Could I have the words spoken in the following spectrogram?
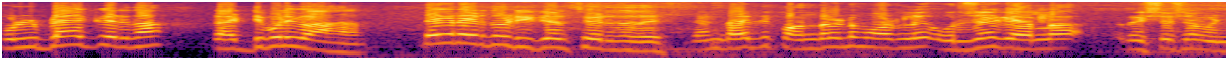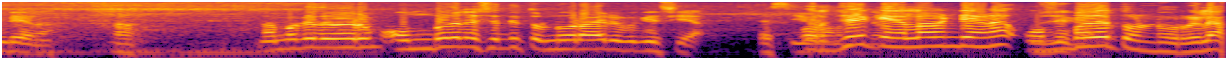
ഫുൾ ബ്ലാക്ക് വരുന്ന ഒരു അടിപൊളി വാഹനം. ഇതെങ്ങനെയായിരുന്നു ഡീറ്റെയിൽസ് വരുന്നത്? രണ്ടായിരത്തി പന്ത്രണ്ട് മോഡൽ ഒറിജിനൽ കേരള രജിസ്ട്രേഷൻ വണ്ടിയാണ്. നമുക്കിത് വെറും ഒമ്പത് ലക്ഷത്തി തൊണ്ണൂറായിരം രൂപയ്ക്ക് ചെയ്യാം. ഒറിജിനൽ കേരള വണ്ടിയാണ് ഒമ്പത് തൊണ്ണൂറ് അല്ലേ?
